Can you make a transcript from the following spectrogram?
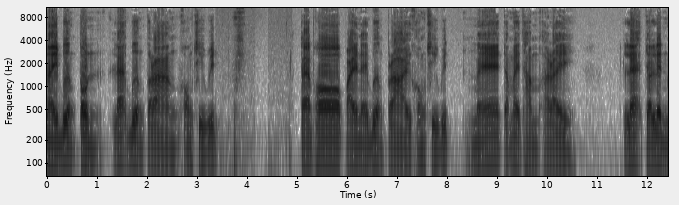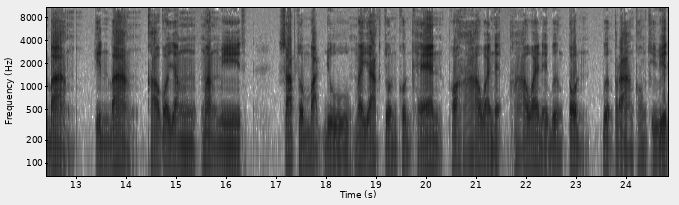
ในเบื้องต้น และเบื้องกลางของชีวิต แต่พอไปในเบื้องปลายของชีวิต แม้จะไม่ทำอะไร และจะเล่นบ้าง กินบ้าง เขาก็ยังมั่งมีทรัพย์สมบัติอยู่ไม่ยากจนข้นแค้น เพราะหาไว้ในหาไว้ในเบื้องต้น เบื้องกลางของชีวิต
